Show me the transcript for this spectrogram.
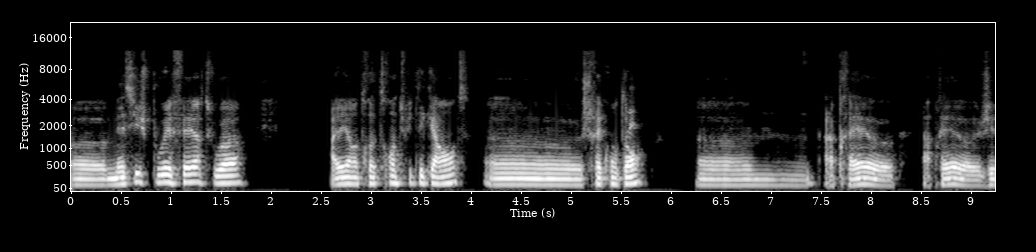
Euh, mais si je pouvais faire, tu vois, aller entre 38 et 40, euh, je serais content. Euh, après, euh, après euh, j'ai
